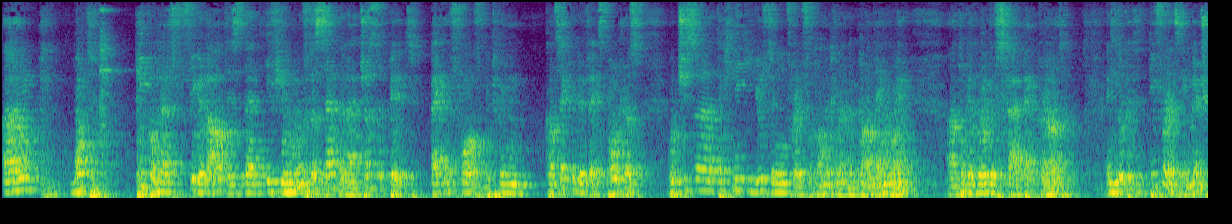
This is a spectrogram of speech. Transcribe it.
Um, what people have figured out is that if you move the satellite just a bit back and forth between consecutive exposures, which is a technique used in infrared photometry on the ground anyway, uh, to get rid of sky background, and look at the difference image,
